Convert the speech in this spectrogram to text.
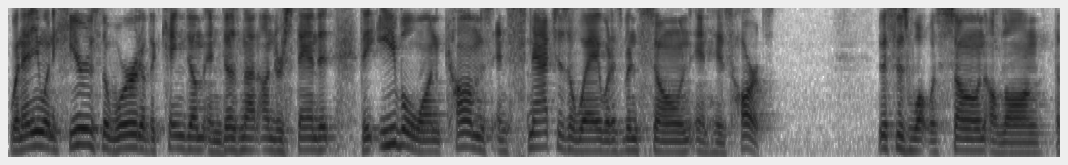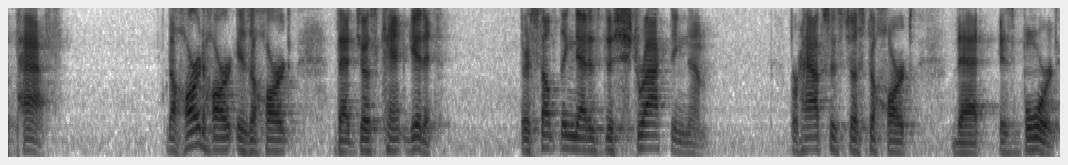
When anyone hears the word of the kingdom and does not understand it, the evil one comes and snatches away what has been sown in his heart. This is what was sown along the path. The hard heart is a heart that just can't get it. There's something that is distracting them. Perhaps it's just a heart that is bored.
